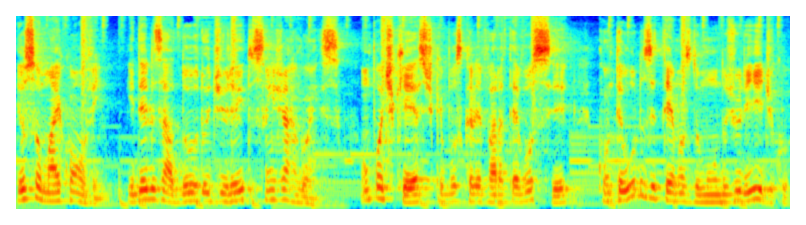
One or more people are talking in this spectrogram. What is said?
Eu sou Michael Alvim, idealizador do Direito Sem Jargões, um podcast que busca levar até você conteúdos e temas do mundo jurídico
